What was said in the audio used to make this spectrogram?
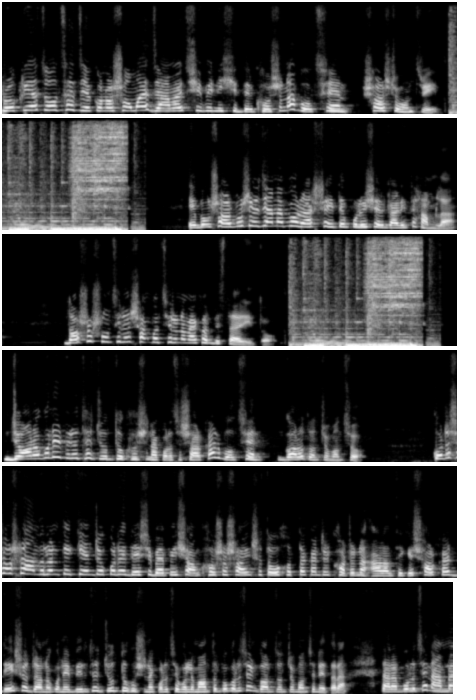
প্রক্রিয়া চলছে যে কোনো সময় জামায়াত শিবির নিষিদ্ধের ঘোষণা, বলছেন স্বরাষ্ট্রমন্ত্রী। এবং সর্বশেষ জানাব রাজশাহীতে পুলিশের গাড়িতে হামলা। দর্শক শুনছিলেন সংবাদ শিরোনাম এখন বিস্তারিত। জনগণের বিরুদ্ধে যুদ্ধ ঘোষণা করেছে সরকার, বলছেন গণতন্ত্র মঞ্চ। কোটা সংস্কার আন্দোলনকে কেন্দ্র করে দেশব্যাপী সংঘর্ষ, সহিংসতা ও হত্যাকাণ্ডের ঘটনা আড়াল থেকে সরকার, দেশ ও জনগণের বিরুদ্ধে যুদ্ধ ঘোষণা করেছে বলে মন্তব্য করেছেন গণতন্ত্র মঞ্চ নেতারা। তারা বলেছেন, আমরা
